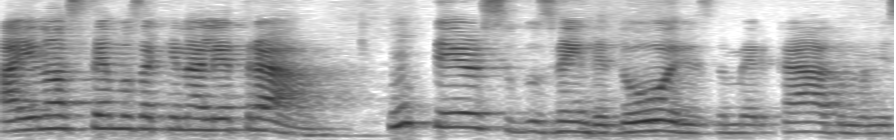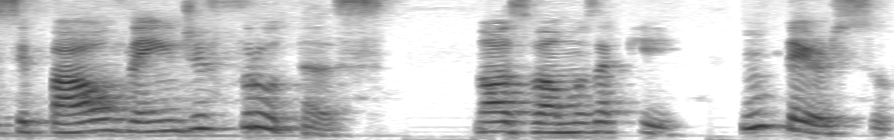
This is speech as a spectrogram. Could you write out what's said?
Aí nós temos aqui na letra A, um terço dos vendedores do mercado municipal vende frutas. Nós vamos aqui, um terço.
